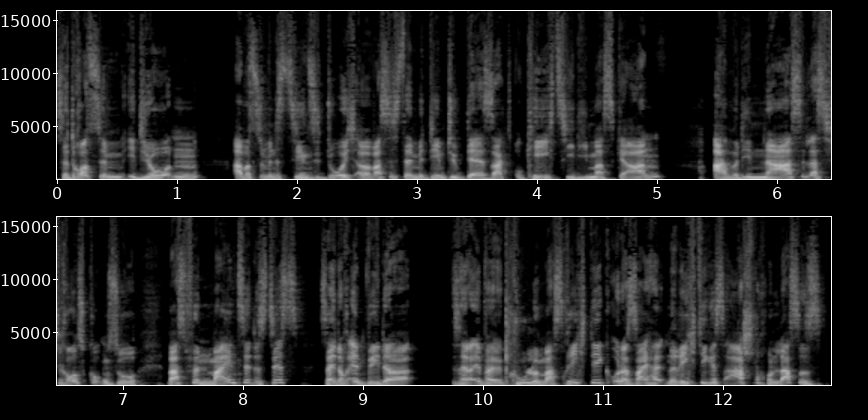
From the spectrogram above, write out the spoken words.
Sind trotzdem Idioten, aber zumindest ziehen sie durch. Aber was ist denn mit dem Typ, der sagt, okay, ich ziehe die Maske an, aber die Nase lasse ich rausgucken? So, was für ein Mindset ist das? Sei doch entweder, sei doch entweder cool und mach's richtig oder sei halt ein richtiges Arschloch und lass es.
